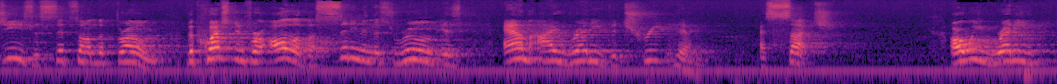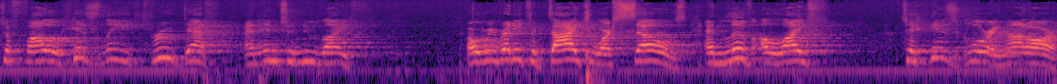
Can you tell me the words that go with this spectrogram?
Jesus sits on the throne. The question for all of us sitting in this room is Am I ready to treat him as such? Are we ready to follow his lead through death and into new life? Are we ready to die to ourselves and live a life to his glory, not ours?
